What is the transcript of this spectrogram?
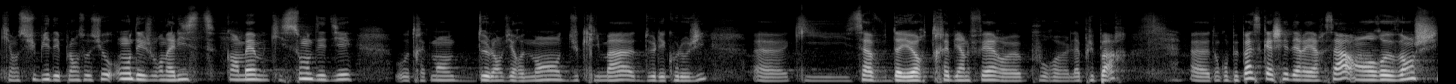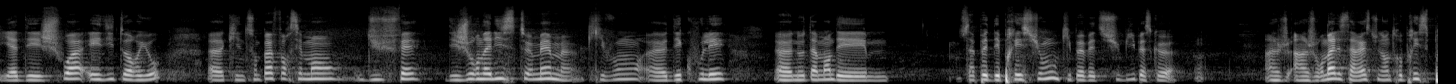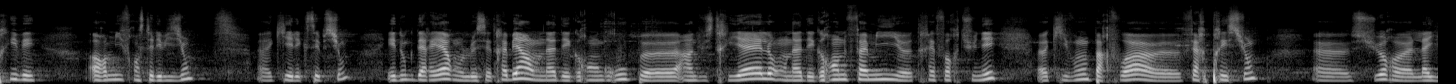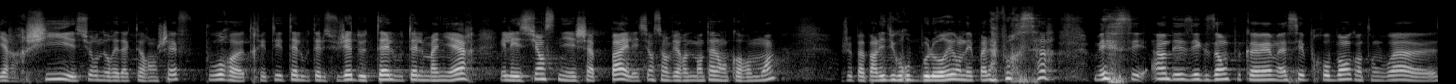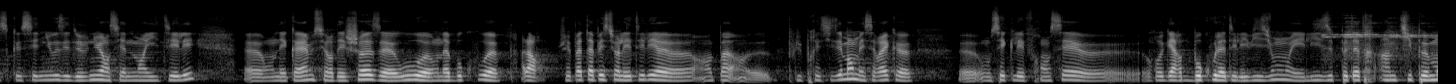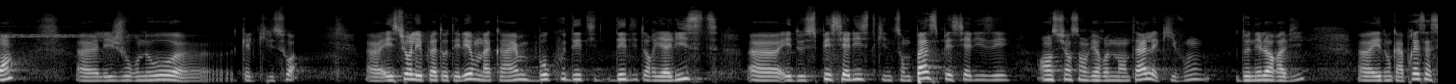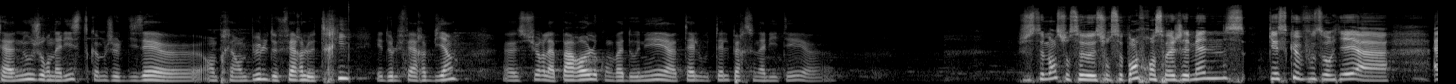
qui ont subi des plans sociaux ont des journalistes quand même qui sont dédiés au traitement de l'environnement, du climat, de l'écologie, euh, qui savent d'ailleurs très bien le faire euh, pour euh, la plupart. donc on ne peut pas se cacher derrière ça. En revanche, il y a des choix éditoriaux qui ne sont pas forcément du fait des journalistes eux-mêmes qui vont euh, découler euh, notamment des... Des pressions qui peuvent être subies parce que un, journal, ça reste une entreprise privée, hormis France Télévisions, euh, qui est l'exception. Et donc derrière, on le sait très bien, on a des grands groupes industriels, on a des grandes familles très fortunées qui vont parfois faire pression sur euh, la hiérarchie et sur nos rédacteurs en chef pour euh, traiter tel ou tel sujet de telle ou telle manière. Et les sciences n'y échappent pas, et les sciences environnementales encore moins. Je ne vais pas parler du groupe Bolloré, on n'est pas là pour ça, mais c'est un des exemples quand même assez probants quand on voit ce que CNews est devenu anciennement iTélé. on est quand même sur des choses où on a beaucoup. alors, je ne vais pas taper sur les télés plus précisément, mais c'est vrai que euh, on sait que les Français euh, regardent beaucoup la télévision et lisent peut-être un petit peu moins euh, les journaux, quels qu'ils soient. et sur les plateaux télé, on a quand même beaucoup d'éditorialistes et de spécialistes qui ne sont pas spécialisés en sciences environnementales qui vont donner leur avis. et donc après, ça c'est à nous, journalistes, comme je le disais en préambule, de faire le tri et de le faire bien sur la parole qu'on va donner à telle ou telle personnalité. Justement, sur ce, sur ce point, François Gémen, qu'est-ce que vous auriez à,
